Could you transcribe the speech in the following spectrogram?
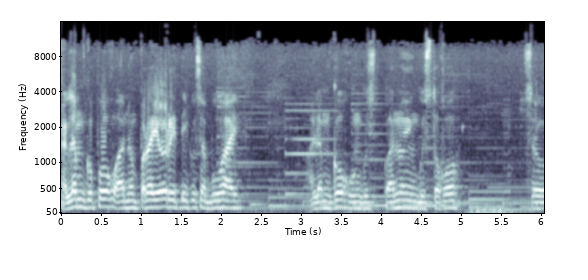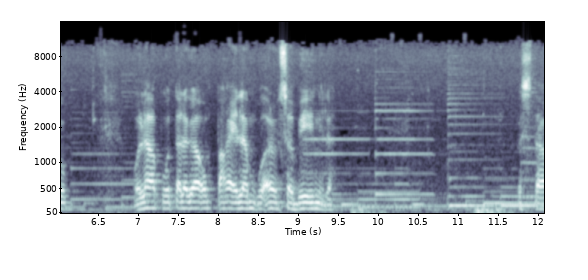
Alam ko po kung anong priority ko sa buhay. Alam ko kung, gusto, kung ano yung gusto ko. So, wala po talaga akong pakialam kung ano sabihin nila. Basta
